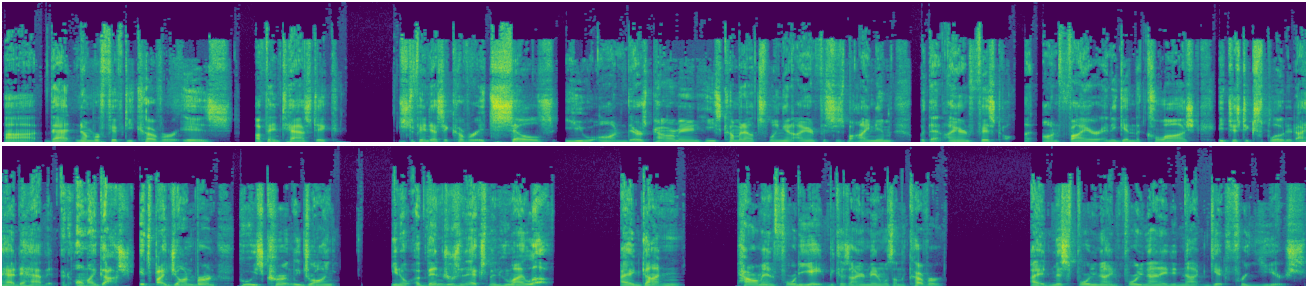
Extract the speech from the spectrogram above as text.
uh, that number 50 cover is a fantastic, just a fantastic cover. It sells you on. There's Power Man. He's coming out swinging. Iron Fist is behind him with that Iron Fist on fire. And again, the collage, it just exploded. I had to have it. And oh my gosh, it's by John Byrne, who is currently drawing, you know, Avengers and X Men, whom I love. I had gotten Power Man 48 because Iron Man was on the cover. I had missed 49. 49 I did not get for years.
